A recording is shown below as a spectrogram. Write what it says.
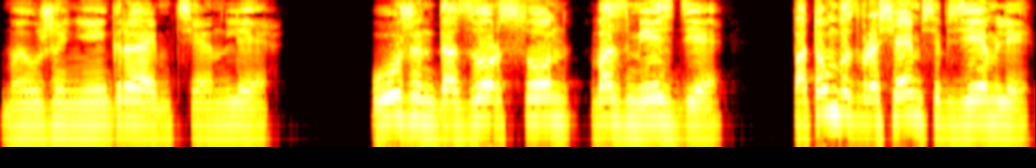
«Мы уже не играем, Тианле. Ужин, дозор, сон, возмездие. Потом возвращаемся в земли.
